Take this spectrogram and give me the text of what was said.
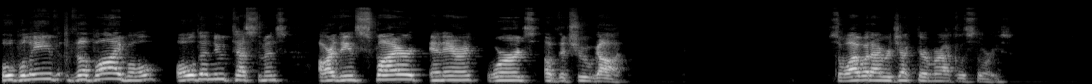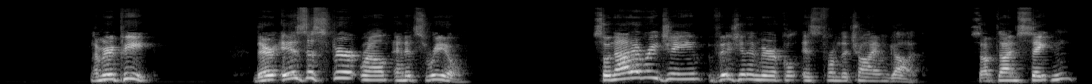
who believe the Bible, Old and New Testaments, are the inspired, inerrant words of the true God. So why would I reject their miraculous stories? Let me repeat. There is a spirit realm and it's real. So not every dream, vision, and miracle is from the triune God. Sometimes Satan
